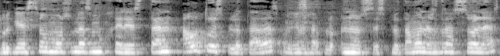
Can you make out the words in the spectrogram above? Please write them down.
porque somos unas mujeres tan autoexplotadas, porque nos, aplo- nos explotamos nosotras solas,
